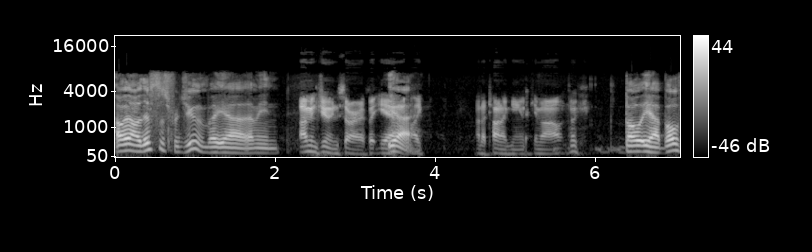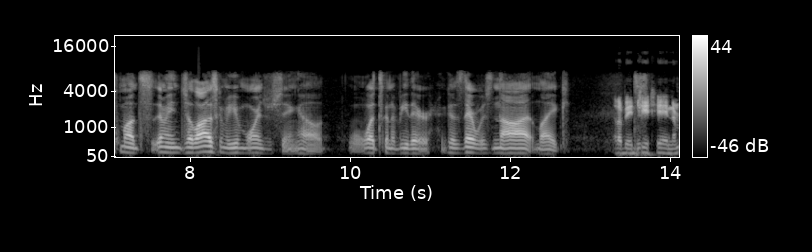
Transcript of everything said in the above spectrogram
Oh no, this is for June, but yeah, I mean, I'm in June, sorry, but yeah, Yeah. like not a ton of games came out. both yeah, both months. I mean, July is gonna be even more interesting. How what's gonna be there because there was not like It'll be GTA num-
